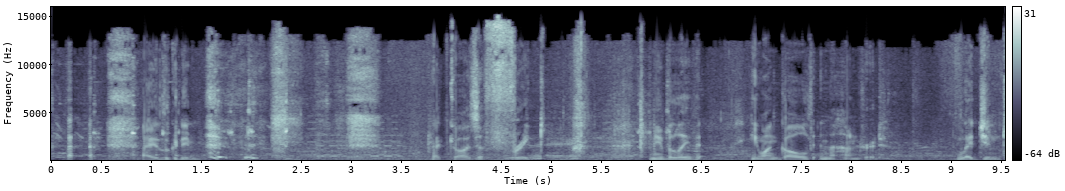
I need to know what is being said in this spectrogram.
Hey, look at him. that guy's a freak. Can you believe it? He won gold in the hundred. Legend.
